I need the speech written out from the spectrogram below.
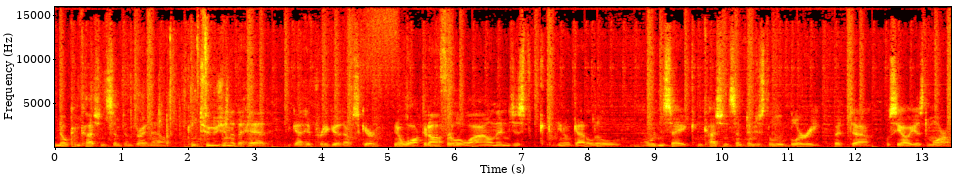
No concussion symptoms right now. Contusion of the head. He got hit pretty good. That was scary. You know, walked it off for a little while and then just, you know, got a little, I wouldn't say concussion symptom, just a little blurry. But uh, we'll see how he is tomorrow.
